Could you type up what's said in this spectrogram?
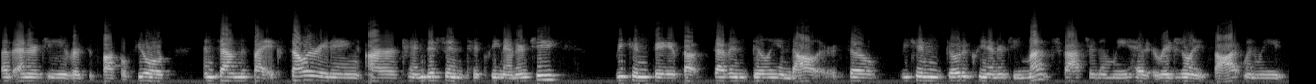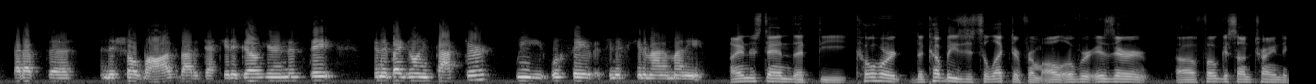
of energy versus fossil fuels and found that by accelerating our transition to clean energy, we can save about $7 billion. So we can go to clean energy much faster than we had originally thought when we set up the initial laws about a decade ago here in this state. And that by going faster, we will save a significant amount of money. I understand that the cohort, the companies you select are from all over. Is there a focus on trying to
